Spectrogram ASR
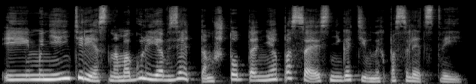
И мне интересно, могу ли я взять там что-то, не опасаясь негативных последствий.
